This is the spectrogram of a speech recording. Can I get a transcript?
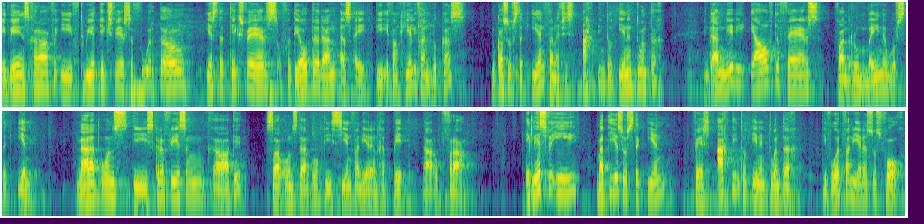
wens graag vir u twee teksverse voor te hou. Eerste teksvers of gedeelte dan is uit die Evangelie van Lukas, Lukas hoofstuk 1 van vers 18 tot 21 en dan net die 11de vers van Romeine hoofstuk 1. Nadat ons die skriflesing gehad het, sal ons dan ook die seën van die Here in gebed daarop vra. Ek lees vir u Matteus hoofstuk 1 vers 18 tot 21. Die woord van die Here is soos volg:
